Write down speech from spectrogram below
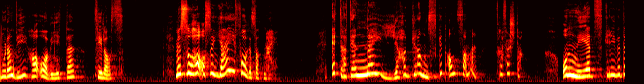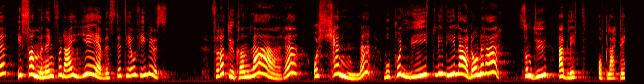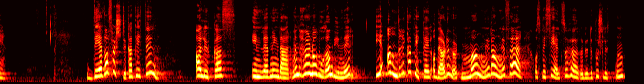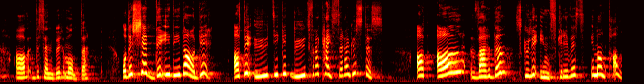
hvordan de har overgitt det til oss. Men så har også jeg foresatt meg etter at jeg nøye har gransket alt sammen fra først av, og nedskrive det i sammenheng for deg, gjeveste Theofilius, for at du kan lære å kjenne hvor pålitelig de lærdommer er som du er blitt opplært i. Det var første kapittel av Lukas' innledning der. Men hør nå hvor han begynner i andre kapittel, og det har du hørt mange ganger før. Og spesielt så hører du det på slutten av desember måned. Og det skjedde i de dager at det utgikk et bud fra keiser Augustus at all verden skulle innskrives i manntall.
